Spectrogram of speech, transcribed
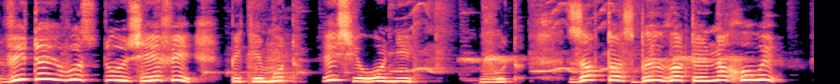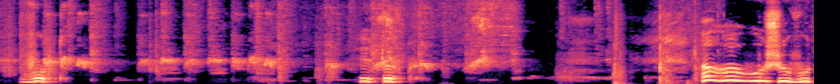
Вітаю вас, друзі, ефі Пікемот. І сьогодні вот, завтра збирати на хули. Вот. І так. Ага, уже вот.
